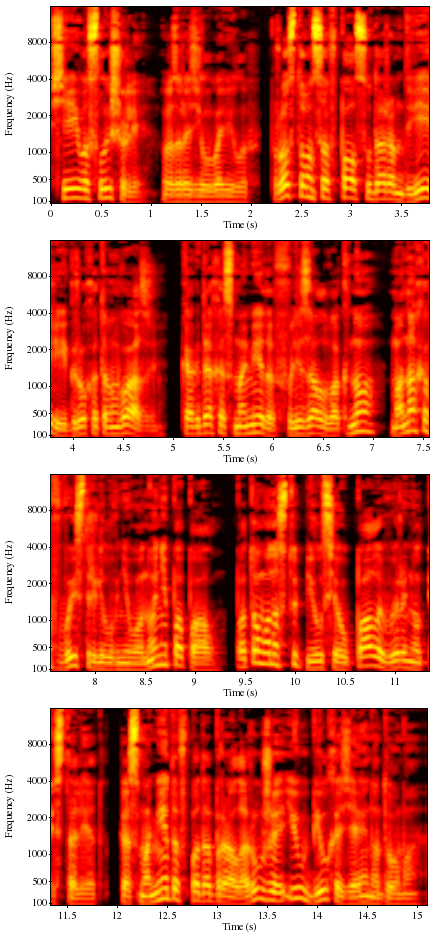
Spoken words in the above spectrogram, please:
«Все его слышали, — возразил Вавилов. — Просто он совпал с ударом двери и грохотом вазы. Когда Хасмамедов влезал в окно, Монахов выстрелил в него, но не попал. Потом он оступился, упал и выронил пистолет. Хасмамедов подобрал оружие и убил хозяина дома.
